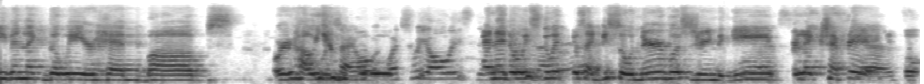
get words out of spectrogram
Even like the way your head bobs or how you Which, I, al- which we always do. And I'd always do it because I'd be so nervous during the game. Yes. Or like, syempre, Yes. so,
